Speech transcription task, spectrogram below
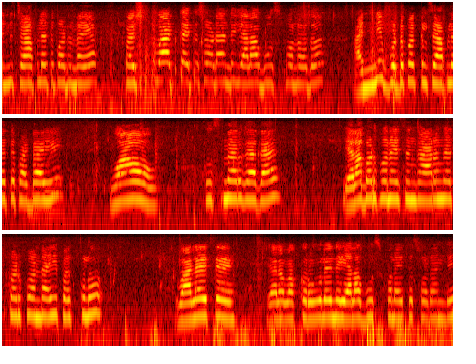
ఎన్ని చేపలు అయితే పడున్నాయో. ఫస్ట్ వాటికైతే చూడండి ఎలా పూసుకున్నదో. అన్ని బుడ్డపక్కల చేపలు అయితే పడ్డాయి. వావ్ చూస్తున్నారు కదా? ఎలా పడిపోయినాయి? సింగారంగా అయితే పడిపోయినాయి పక్కులు. వాళ్ళైతే ఎలా ఒక్క రోజులైనా ఎలా పూసుకొని అయితే చూడండి.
